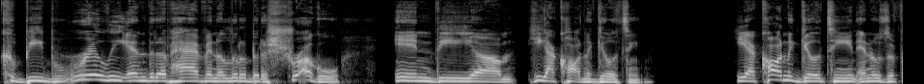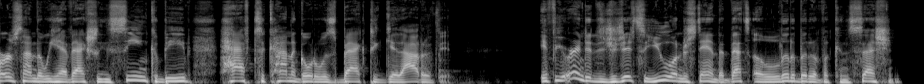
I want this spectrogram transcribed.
Khabib really ended up having a little bit of struggle in the, um, he got caught in the guillotine. He got caught in the guillotine, and it was the first time that we have actually seen Khabib have to kind of go to his back to get out of it. If you're into the jiu-jitsu, you understand that that's a little bit of a concession.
